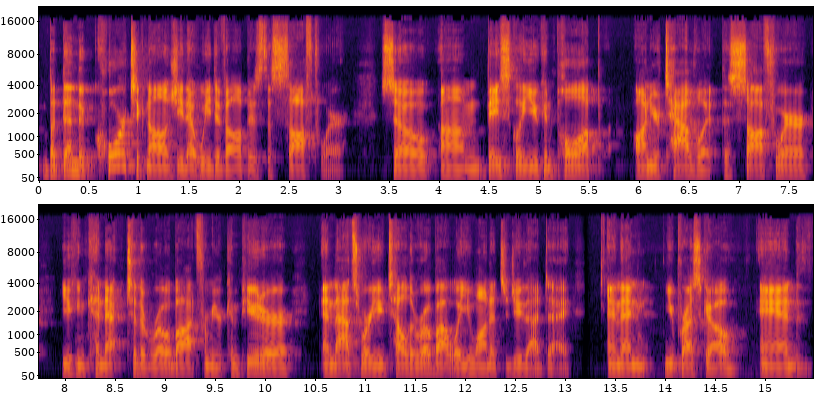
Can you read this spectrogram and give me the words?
But then the core technology that we develop is the software. So um, basically, you can pull up on your tablet the software, you can connect to the robot from your computer, and that's where you tell the robot what you want it to do that day. And then you press go, and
